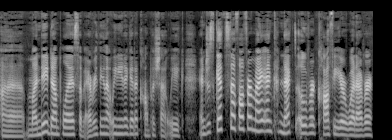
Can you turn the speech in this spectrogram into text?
a Monday dump list of everything that we need to get accomplished that week and just get stuff off our mind and connect over coffee or whatever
